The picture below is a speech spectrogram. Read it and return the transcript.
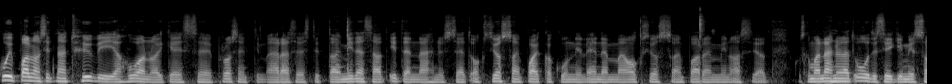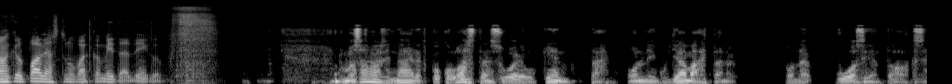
kuinka paljon sitten näitä hyviä ja huonoja keissejä prosenttimääräisesti, tai miten sä oot itse nähnyt se, että onko jossain paikkakunnilla enemmän, onko jossain paremmin asiat, koska mä oon nähnyt näitä uutisiakin, missä on kyllä paljastunut vaikka mitä. Niin kuin. Mä sanoisin näin, että koko lastensuojelukenttä on niin kuin jämähtänyt tuonne vuosien taakse.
